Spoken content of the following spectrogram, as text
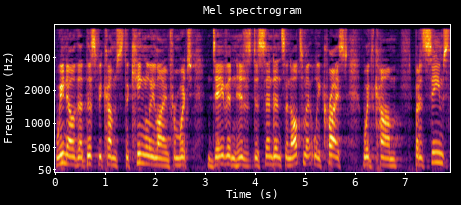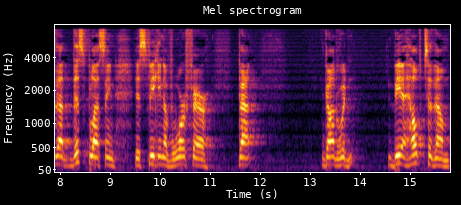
We know that this becomes the kingly line from which David and his descendants and ultimately Christ would come. But it seems that this blessing is speaking of warfare, that God would be a help to them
